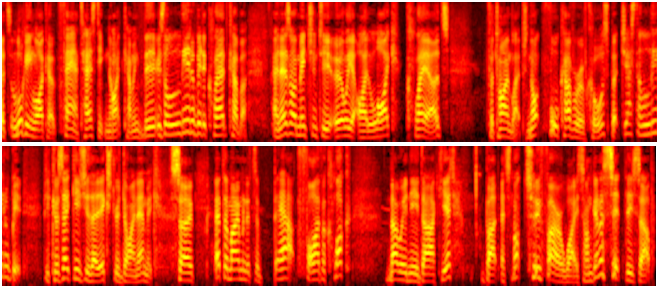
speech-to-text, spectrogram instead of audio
it's looking like a fantastic night coming. There is a little bit of cloud cover. And as I mentioned to you earlier, I like clouds for time lapse. Not full cover, of course, but just a little bit because that gives you that extra dynamic. So at the moment, it's about five o'clock, nowhere near dark yet, but it's not too far away. So I'm going to set this up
